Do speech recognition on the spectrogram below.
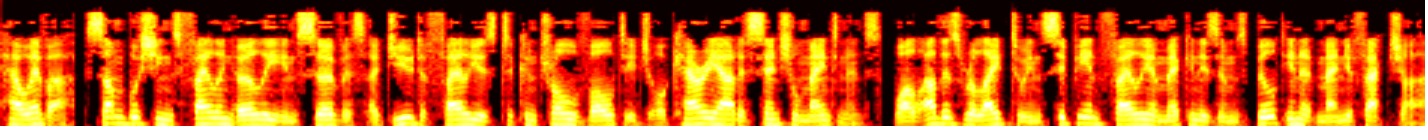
However, some bushings failing early in service are due to failures to control voltage or carry out essential maintenance, while others relate to incipient failure mechanisms built in at manufacture.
